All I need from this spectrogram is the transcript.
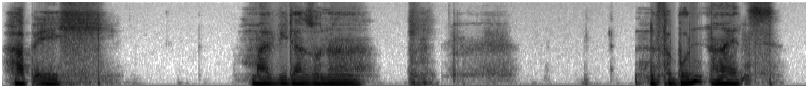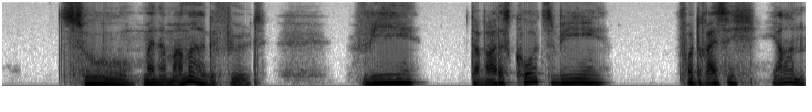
habe ich mal wieder so eine, eine Verbundenheit zu meiner Mama gefühlt. Wie, da war das kurz wie vor 30 Jahren.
